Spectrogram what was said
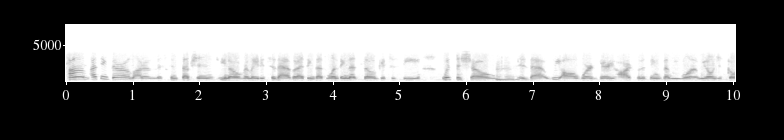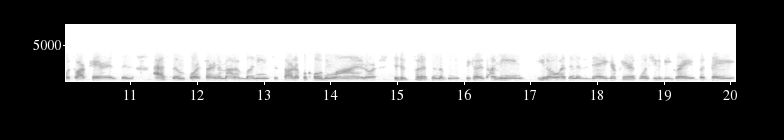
Um, I think there are a lot of misconceptions, you know, related to that, but I think that's one thing that they'll get to see with the show mm-hmm. is that we all work very hard for the things that we want. We don't just go to our parents and ask them for a certain amount of money to start up a clothing line or to just put us in the booth because I mean, you know, at the end of the day, your parents want you to be great, but they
